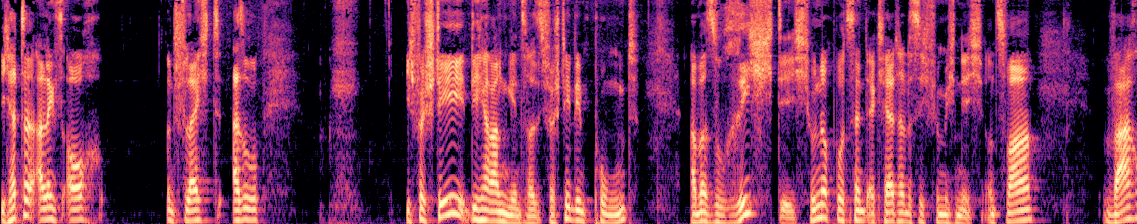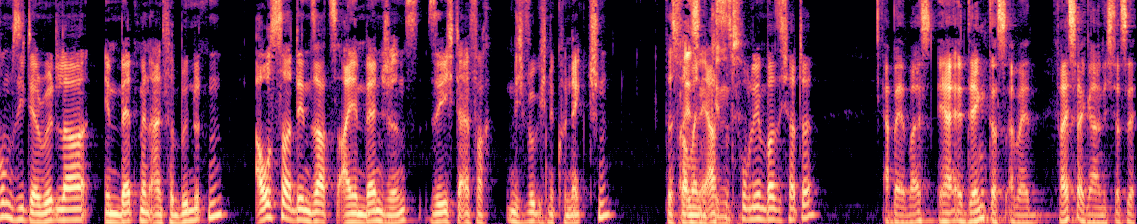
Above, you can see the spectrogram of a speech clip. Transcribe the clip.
ich hatte allerdings auch, und vielleicht, also, ich verstehe die Herangehensweise, ich verstehe den Punkt, aber so richtig 100% erklärt hat es sich für mich nicht. Und zwar, warum sieht der Riddler im Batman einen Verbündeten? Außer den Satz I am Vengeance sehe ich da einfach nicht wirklich eine Connection. Das war mein erstes Problem, was ich hatte. Aber er weiß, er, er denkt das, aber er weiß ja gar nicht, dass er.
